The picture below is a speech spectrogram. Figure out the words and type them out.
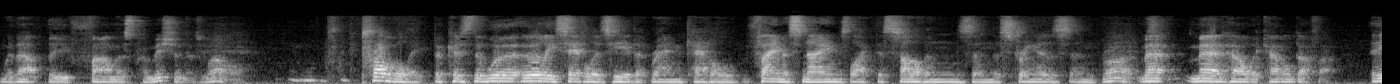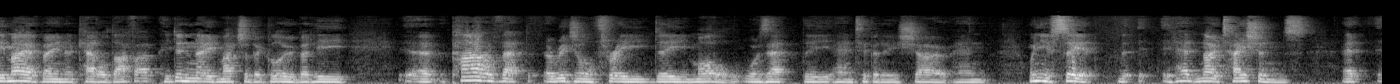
without the farmer's permission as well. Probably because there were early settlers here that ran cattle, famous names like the Sullivans and the Stringers, and Right. Mad, Mad Hal the cattle duffer. he may have been a cattle duffer. He didn't need much of the glue, but he uh, part of that original 3D model was at the Antipodes show, and when you see it, it had notations at uh,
